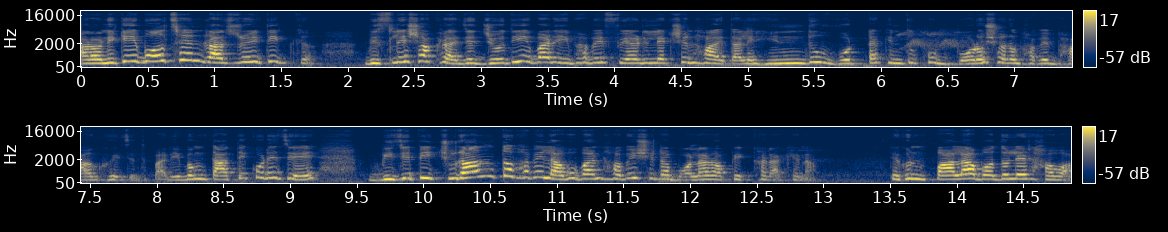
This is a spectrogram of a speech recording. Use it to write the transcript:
আর অনেকেই বলছেন, রাজনৈতিক বিশ্লেষকরা যে যদি এবার এইভাবে ফেয়ার ইলেকশন হয়, তাহলে হিন্দু ভোটটা কিন্তু খুব বড়সড়ভাবে ভাগ হয়ে যেতে পারে এবং তাতে করে যে বিজেপি চূড়ান্তভাবে লাভবান হবে সেটা বলার অপেক্ষা রাখে না। দেখুন, পালা বদলের হাওয়া,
